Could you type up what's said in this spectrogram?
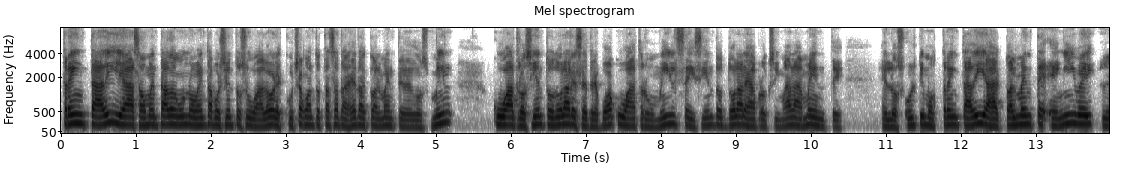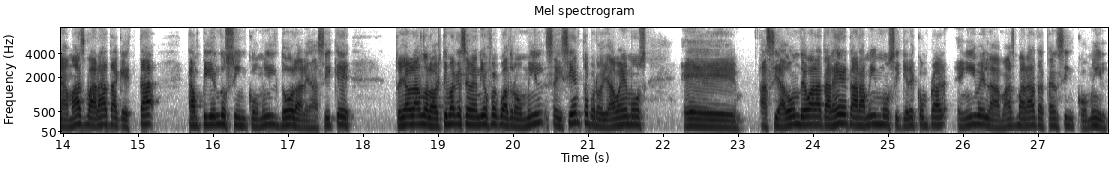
30 días, ha aumentado en un 90% su valor. Escucha cuánto está esa tarjeta actualmente, de 2000 400 dólares, se trepó a 4.600 dólares aproximadamente en los últimos 30 días. Actualmente en eBay, la más barata que está, están pidiendo 5.000 dólares. Así que estoy hablando, la última que se vendió fue 4.600, pero ya vemos eh, hacia dónde va la tarjeta. Ahora mismo, si quieres comprar en eBay, la más barata está en 5.000.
